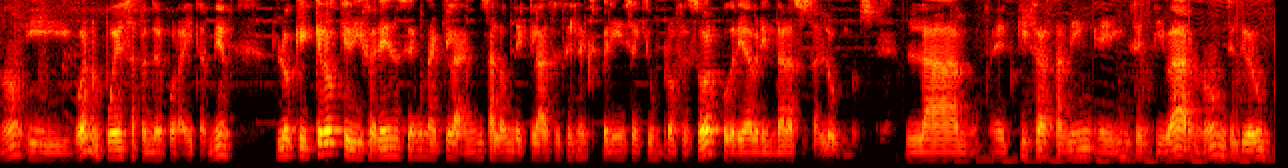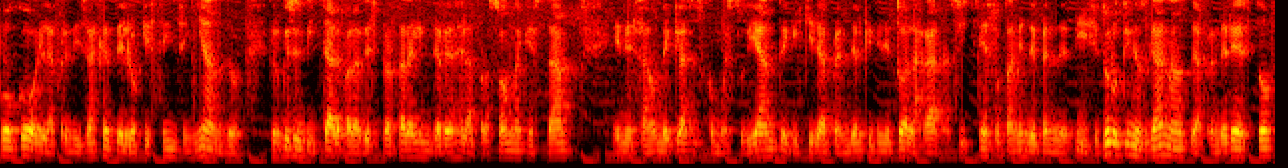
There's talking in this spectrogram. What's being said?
¿no? Y bueno, puedes aprender por ahí también. Lo que creo que diferencia en, una en un salón de clases es la experiencia que un profesor podría brindar a sus alumnos. La, eh, quizás también incentivar, ¿no? Incentivar un poco el aprendizaje de lo que está enseñando. Creo que eso es vital para despertar el interés de la persona que está en el salón de clases como estudiante que quiere aprender, que tiene todas las ganas. Y eso también depende de ti. Si tú no tienes ganas de aprender esto,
